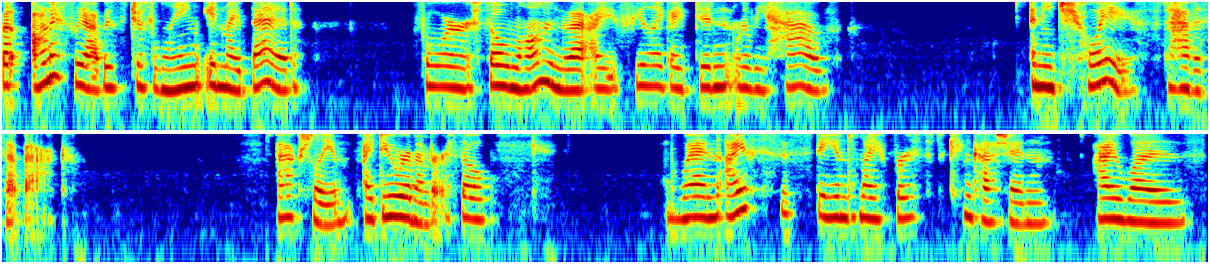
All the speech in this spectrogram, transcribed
but honestly, I was just laying in my bed for so long that I feel like I didn't really have any choice to have a setback. Actually, I do remember. So, when I sustained my first concussion, I was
